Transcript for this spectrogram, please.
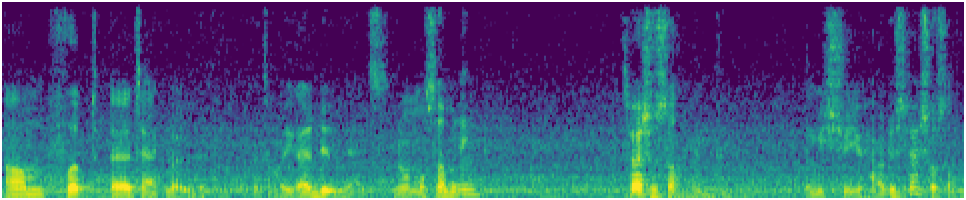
um, flipped attack mode. That's all you gotta do. That's normal summoning. Special summon. Let me show you how to special summon.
